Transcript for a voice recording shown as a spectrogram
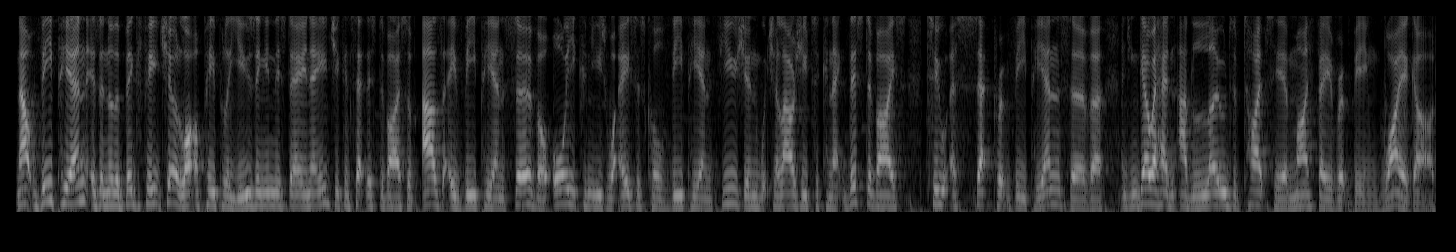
Now VPN is another big feature lot of people are using in this day and age. You can set this device up as a VPN server, or you can use what Asus call VPN Fusion, which allows you to connect this device to a separate VPN server, and you can go ahead and add loads of types here, my favorite being WireGuard.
